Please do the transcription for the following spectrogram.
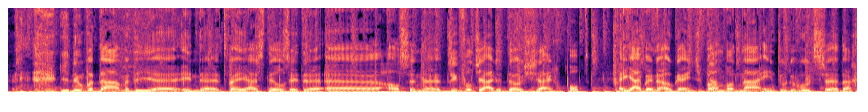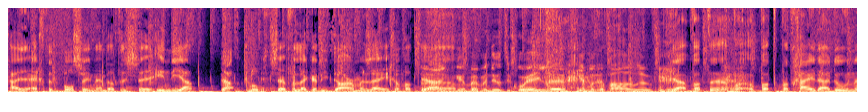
je noemt wat namen die eh, in eh, twee jaar stilzitten... eh als een duveltje uit het doosje zijn gepopt. En jij bent er ook eentje van, want na Into the Woods... dan ga je echt het bos in en dat is eh, India. Ja, klopt. Dus even lekker die darmen legen. Wat, Ja, ik ben benieuwd. Ik hoor hele grimmige verhalen erover. ja, wat, eh, wa- wat, wat ga je daar doen?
